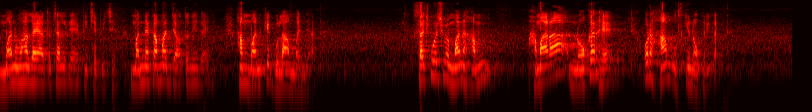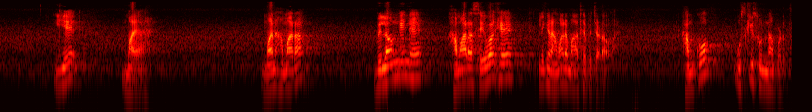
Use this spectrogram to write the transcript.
मन वहाँ गया तो चल गए पीछे पीछे मन ने कहा मत जाओ तो नहीं गए। हम मन के गुलाम बन जाते हैं। सचमुच में मन हम, हमारा नौकर है और हम उसकी नौकरी करते हैं। यह माया है। मन हमारा बिलोंगिंग है, हमारा सेवक है, लेकिन हमारे माथे पर चढ़ा हुआ है। हमको उसकी सुनना पड़ती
